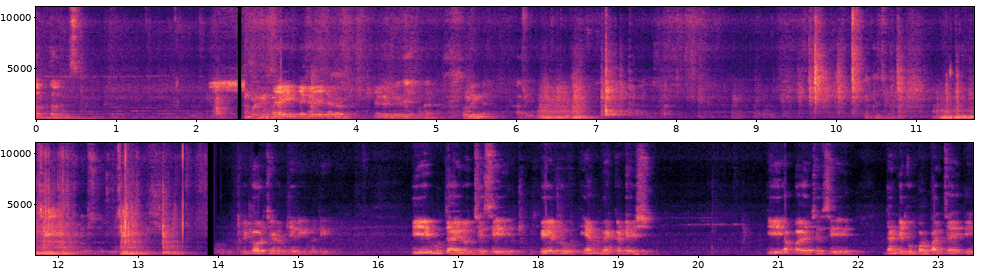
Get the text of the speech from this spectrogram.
ఏయ్, దగ్గర రికవర్ చేయడం జరిగినది. ఈ ముద్దాయిలు వచ్చేసి పేర్లు ఎన్ వెంకటేష్ ఈ అబ్బాయి వచ్చేసి దండికుప్పం పంచాయతీ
